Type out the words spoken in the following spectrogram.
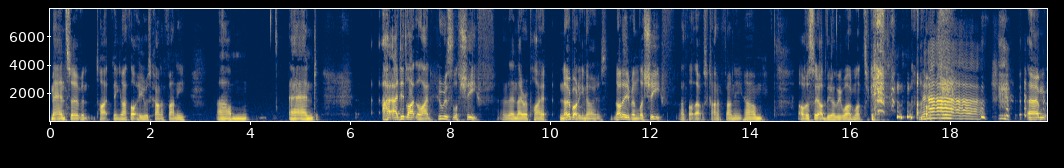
manservant type thing. I thought he was kind of funny. Um, and I, I did like the line, Who is Le Chiffre? And then they reply, Nobody knows. Not even Le Chiffre. I thought that was kind of funny. Um, obviously, I'm the only one once again. um,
